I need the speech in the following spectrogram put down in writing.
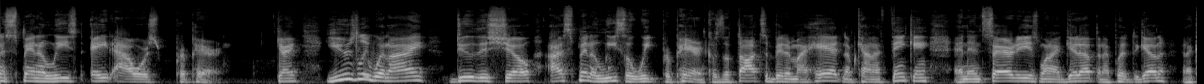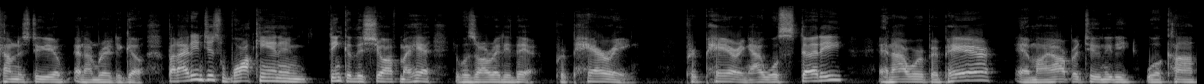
to spend at least eight hours preparing. Okay. Usually, when I do this show, I spend at least a week preparing because the thoughts have been in my head and I'm kind of thinking. And then Saturday is when I get up and I put it together and I come to the studio and I'm ready to go. But I didn't just walk in and think of this show off my head, it was already there. Preparing, preparing. I will study and I will prepare and my opportunity will come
